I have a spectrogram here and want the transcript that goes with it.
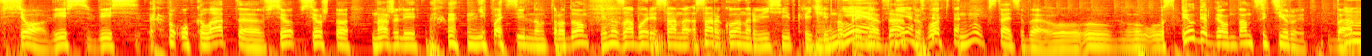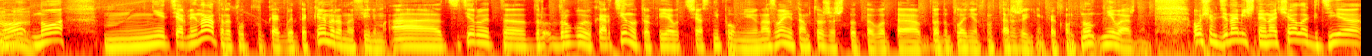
все, весь, весь уклад, все, все, что нажили непосильным трудом. И на заборе Сана- Сара Коннор висит, кричит. Ну, нет, например, да, нет. вот, ну, кстати, да, у, у- у Спилберга он там цитирует, да, но, Мгм. но м, не Терминатора, тут как бы это Кэмерона фильм, а цитирует э, дру- другую картину, только я вот сейчас не помню ее название, там тоже что-то вот об инопланетном вторжении каком-то, ну, неважно. В общем, динамичное начало, где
